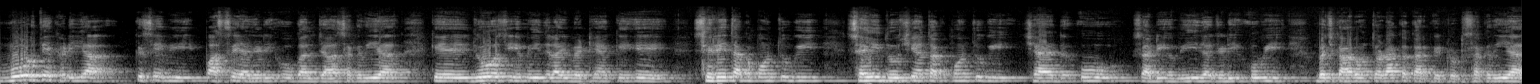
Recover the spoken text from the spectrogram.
ਮੋੜ ਤੇ ਖੜੀ ਆ। ਕਿਸੇ ਵੀ ਪਾਸੇ ਆ ਜਿਹੜੀ ਉਹ ਗੱਲ ਜਾ ਸਕਦੀ ਆ ਕਿ ਜੋ ਅਸੀਂ ਉਮੀਦ ਲਾਈ ਬੈਠੇ ਆ ਕਿ ਇਹ ਸਿਰੇ ਤੱਕ ਪਹੁੰਚੂਗੀ, ਸਹੀ ਦੋਸ਼ੀਆਂ ਤੱਕ ਪਹੁੰਚੂਗੀ, ਸ਼ਾਇਦ ਉਹ ਸਾਡੀ ਉਮੀਦ ਆ ਜਿਹੜੀ ਉਹ ਵੀ ਵਿਚਕਾਰੋਂ ਤੜਕ ਕਰਕੇ ਟੁੱਟ ਸਕਦੀ ਆ।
